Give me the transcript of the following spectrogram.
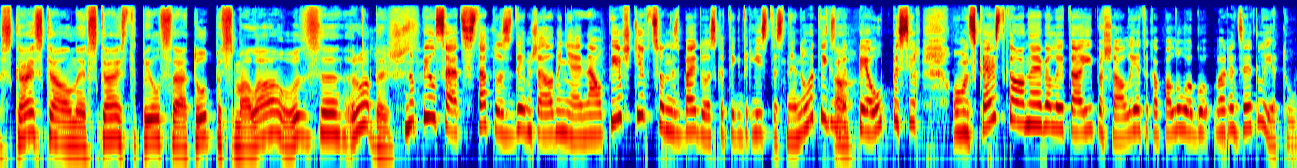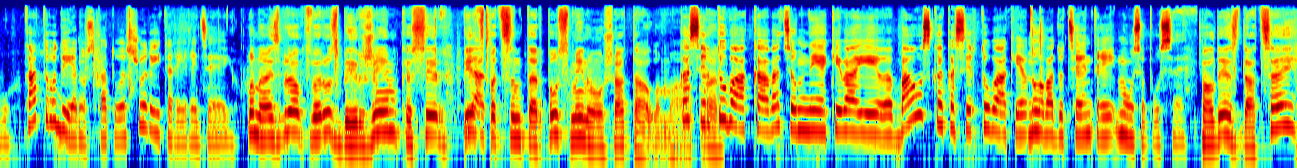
Skaiskalna ir skaista pilsēta upes malā uz robežas. Nu, pilsētas status, diemžēl, viņai nav piešķirts, un es baidos, ka tik drīz tas nenotiks. Ah. Bet pie upes ir. Un Skaistkalnē vēl ir tā īpašā lieta, ka pa logu var redzēt Lietuvu. Katru dienu skatos, šorīt arī redzēju. Un aizbraukt var uz biržiem, kas ir 15,5 minūšu attālumā. Kas ir Apmēram. tuvāk kā vecumnieki vai Bauska, kas ir tuvākie novadu centri mūsu pusē? Paldies, Dacei!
